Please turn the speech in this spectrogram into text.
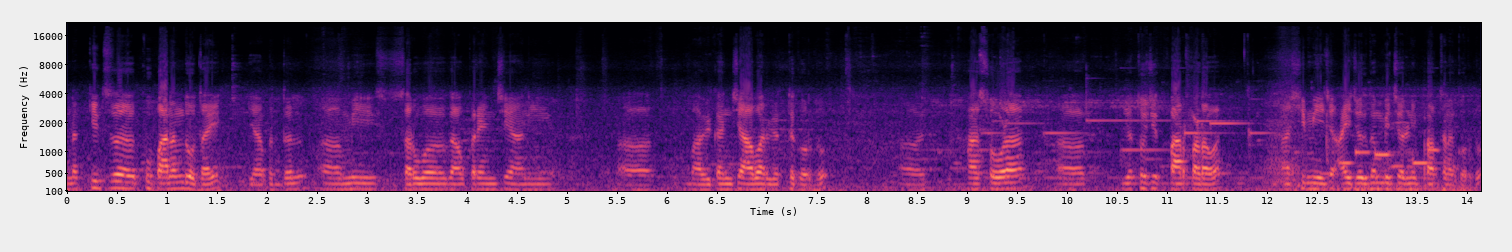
नक्कीच खूप आनंद होत आहे याबद्दल. मी सर्व गावकऱ्यांचे आणि भाविकांचे आभार व्यक्त करतो. हा सोहळा यथोचित पार पाडावा. अशी मी आई जगदंबे चरणी प्रार्थना करतो.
